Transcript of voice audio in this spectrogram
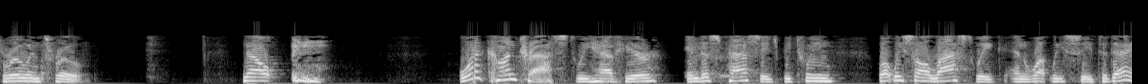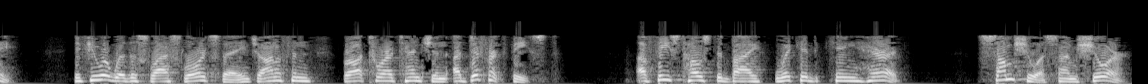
Through and through. Now, what a contrast we have here in this passage between what we saw last week and what we see today. If you were with us last Lord's Day, Jonathan brought to our attention a different feast. A feast hosted by wicked King Herod. Sumptuous, I'm sure.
